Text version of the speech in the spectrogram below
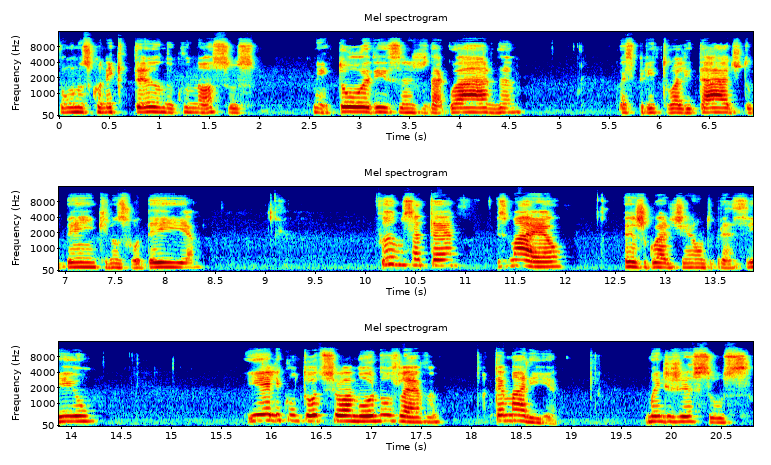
vamos nos conectando com nossos mentores, anjos da guarda, com a espiritualidade do bem que nos rodeia. Vamos até Ismael, anjo guardião do Brasil, e ele, com todo o seu amor, nos leva até Maria, mãe de Jesus,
